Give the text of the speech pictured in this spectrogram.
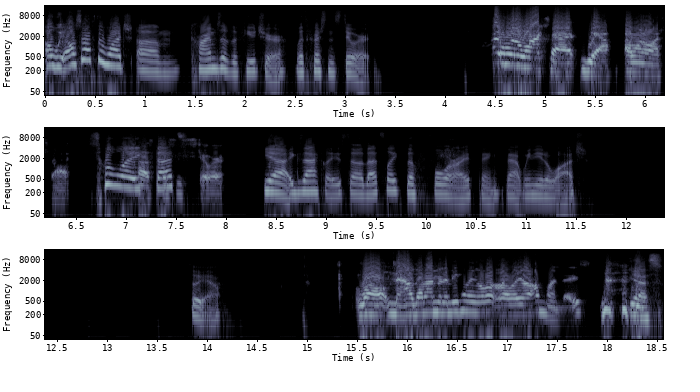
Oh, we also have to watch um Crimes of the Future with Kristen Stewart. I want to watch that. Yeah, I want to watch that. So like Uh, that's Kristen Stewart. yeah, exactly. So that's like the four I think that we need to watch. So yeah. Well, now that I'm going to be coming over earlier on Mondays, yes.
